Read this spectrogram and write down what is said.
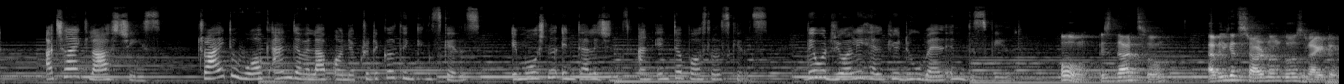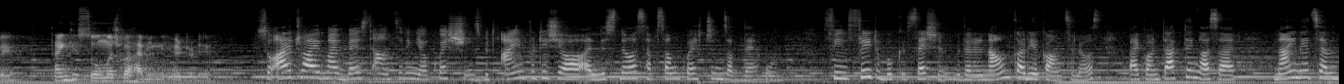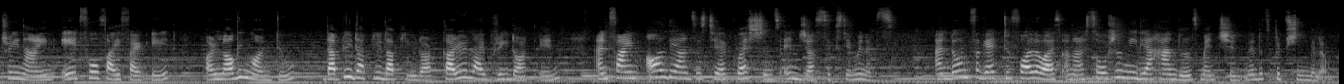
Acha ek last cheese. Try to work and develop on your critical thinking skills, emotional intelligence, and interpersonal skills. They would really help you do well in this field. Oh, is that so? I will get started on those right away. Thank you so much for having me here today. So, I tried my best answering your questions, but I am pretty sure our listeners have some questions of their own. Feel free to book a session with the renowned career counselors by contacting us at 98739 84558 or logging on to www.careerlibrary.in and find all the answers to your questions in just 60 minutes. And don't forget to follow us on our social media handles mentioned in the description below.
